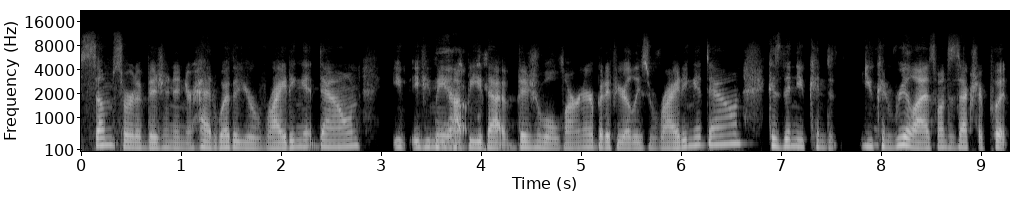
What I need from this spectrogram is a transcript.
some sort of vision in your head, whether you're writing it down, if, you may Yeah. not be that visual learner, but if you're at least writing it down, because then you can you can realize once it's actually put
